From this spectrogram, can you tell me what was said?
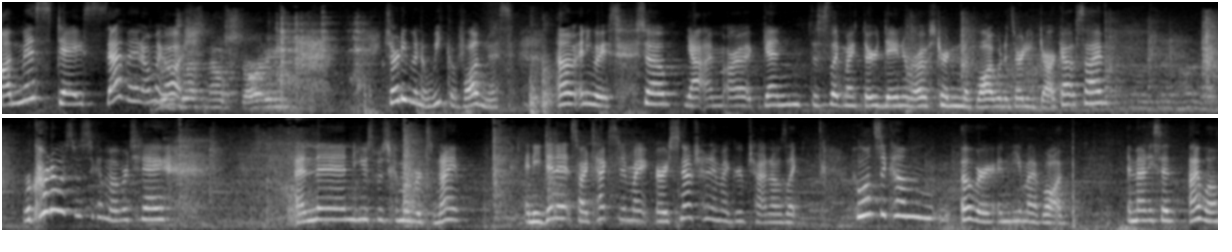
Vlogmas day seven. Oh my You're gosh. just now starting. It's already been a week of Vlogmas. Um, anyways, so yeah, I'm uh, again, this is like my third day in a row starting the vlog when it's already dark outside. Ricardo was supposed to come over today, and then he was supposed to come over tonight, and he didn't, so I texted my, or Snapchatted in my group chat, and I was like, who wants to come over and be my vlog? And Maddie said, I will.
